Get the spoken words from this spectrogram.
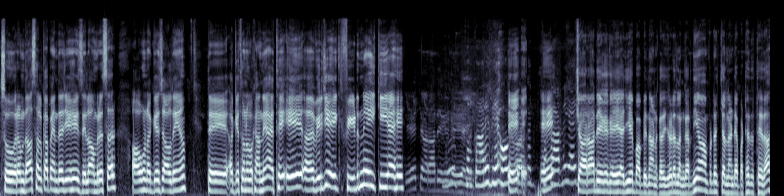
ਸੋ ਰਮਦਾਸ ਹਲਕਾ ਪੈਂਦਾ ਜੀ ਇਹ ਜ਼ਿਲ੍ਹਾ ਅੰਮ੍ਰਿਤਸਰ। ਆਓ ਹੁਣ ਅੱਗੇ ਚੱਲਦੇ ਹਾਂ। ਤੇ ਅੱਗੇ ਤੁਹਾਨੂੰ ਵਿਖਾਉਂਦੇ ਆ ਇੱਥੇ ਇਹ ਵੀਰ ਜੀ ਇੱਕ ਫੀਡ ਨੇ ਕੀ ਹੈ ਇਹ? ਇਹ ਚਾਰਾ ਦੇ ਕੇ ਗਏ ਸਰਕਾਰੀ ਦੇ ਉਹ ਇਹ- ਸਰਕਾਰ ਨਹੀਂ ਆਈ। ਚਾਰਾ ਦੇ ਕੇ ਗਏ ਆ ਜੀ ਇਹ ਬਾਬੇ ਨਾਨਕ ਦੇ ਜਿਹੜੇ ਲੰਗਰ ਦੀਆਂ ਆਪਣੇ ਚੱਲਣ ਦੇ ਪੱਠੇ ਦਿੱਥੇ ਦਾ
